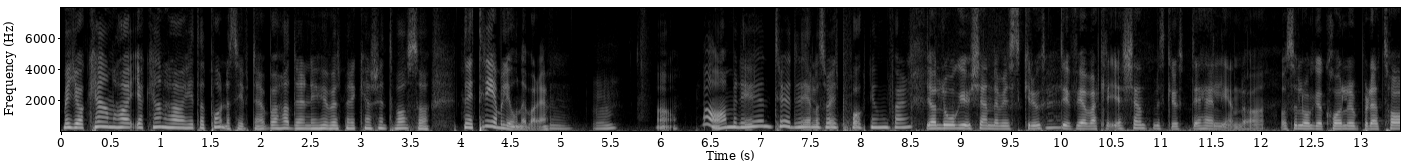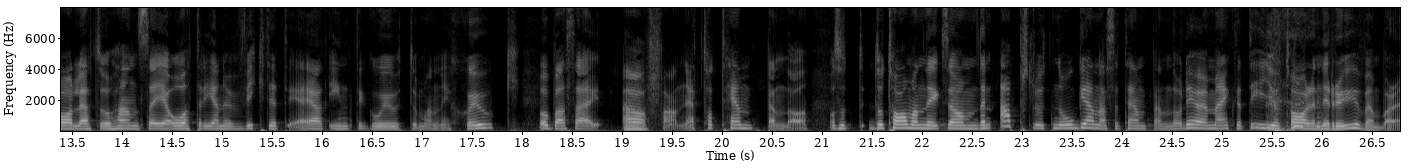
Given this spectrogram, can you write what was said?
men jag, kan ha, jag kan ha hittat på den där siffran, jag bara hade den i huvudet men det kanske inte var så. Nej, tre miljoner var det. Mm. Mm. Ja. ja, men det är ju en tredjedel av Sveriges befolkning ungefär. Jag låg ju och kände mig skruttig för jag har jag känt mig skruttig i helgen då. Och så låg jag och kollade på det här talet och han säger återigen hur viktigt det är att inte gå ut om man är sjuk. Och bara så här, ja Mm. fan jag tar tempen då. Och så då tar man liksom den absolut noggrannaste tempen då. Det har jag märkt att det är ju att ta den i ruven bara.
